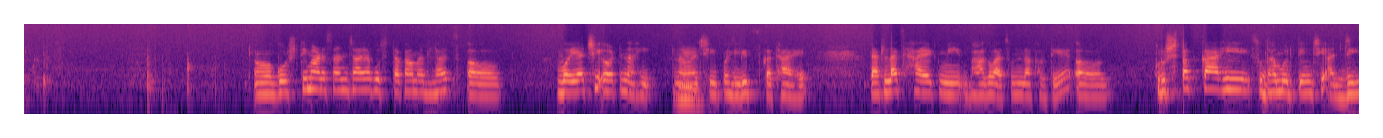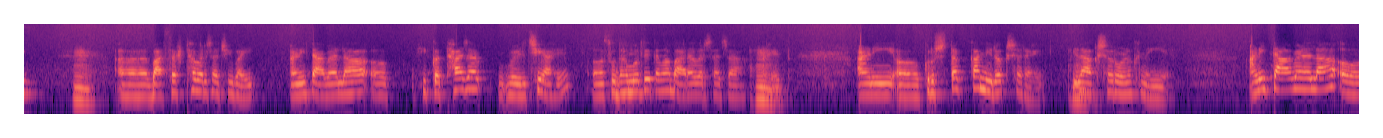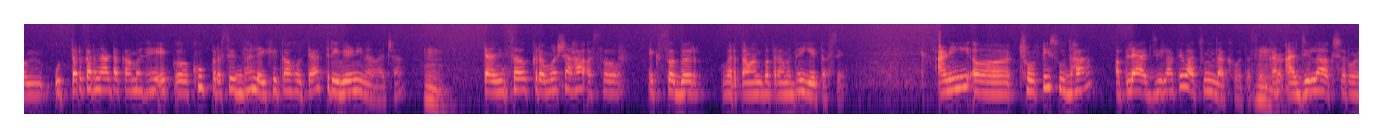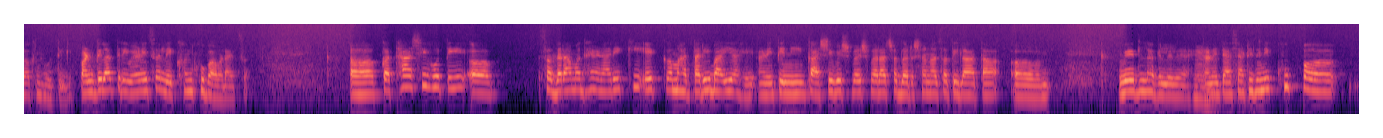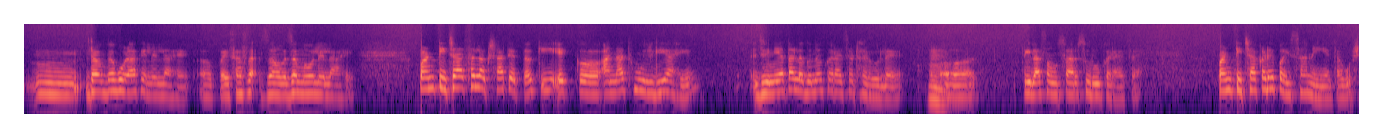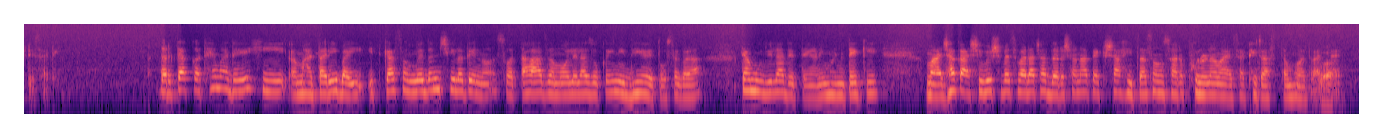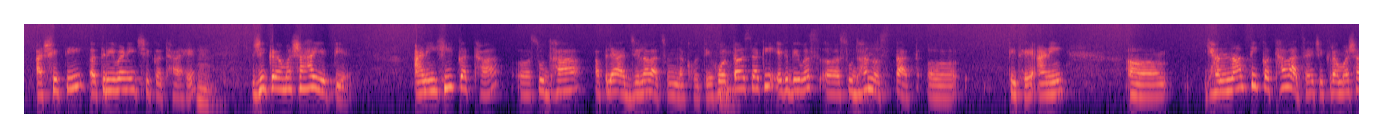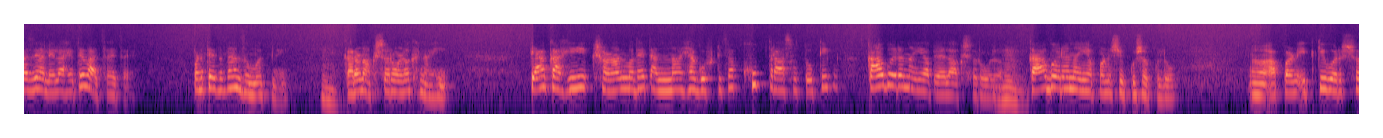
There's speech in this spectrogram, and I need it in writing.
अं, गोष्टी माणसांच्या या पुस्तकामधलाच वयाची अट नाही नावाची पहिलीच कथा आहे. त्यातलाच हा एक मी भाग वाचून दाखवते. कृष्तक्का ही सुधा मूर्तींची आजी. बासष्ट वर्षाची बाई. आणि त्यावेळेला ही कथा ज्या वेळची आहे अं, सुधा मूर्ती तेव्हा बारा वर्षाच्या. आहेत. आणि अं, कृष्तक्का निरक्षर आहे तिला अक्षर ओळख नाहीये. आणि त्यावेळेला उत्तर कर्नाटकामध्ये एक खूप प्रसिद्ध लेखिका होत्या त्रिवेणी नावाच्या. त्यांचं क्रमशः असं एक सदर वर्तमानपत्रामध्ये येत असे. आणि छोटी सुधा आपल्या आजीला ते वाचून दाखवत असे. कारण आजीला अक्षर ओळख नव्हती. पण तिला त्रिवेणीचं लेखन खूप आवडायचं. कथा अशी होती सदरामध्ये येणारी की एक म्हातारी बाई आहे आणि तिने काशी विश्वेश्वराच्या दर्शनाचा तिला आता वेध लागलेले आहेत हम्म. आणि त्यासाठी तिने खूप द्रव्य गोळा केलेला आहे पैसा जमवलेला आहे. पण तिच्या असं लक्षात येतं की एक अनाथ मुलगी आहे जिने आता लग्न करायचं ठरवलंय तिला संसार सुरू करायचा आहे पण तिच्याकडे पैसा नाही आहे त्या गोष्टीसाठी. तर त्या कथेमध्ये ही म्हातारी बाई इतक्या संवेदनशीलतेनं स्वतः जमवलेला जो काही निधी आहे तो सगळा त्या मुलीला देते आणि म्हणते की माझ्या काशी विश्वेश्वराच्या दर्शनापेक्षा हिचा संसार पूर्ण माझ्यासाठी जास्त महत्त्वाचा आहे. अशी ती त्रिवेणीची कथा आहे. जी क्रमशः येते. आणि ही कथा सुधा आपल्या आजीला वाचून दाखवते. होतं असं की एक दिवस सुधा नसतात तिथे आणि ह्यांना ती कथा वाचायची क्रमशः जे आलेलं आहे ते वाचायचं आहे पण ते त्यांना जमत नाही. कारण अक्षर ओळख नाही. त्या काही क्षणांमध्ये त्यांना ह्या गोष्टीचा खूप त्रास होतो की का बरं नाही आपल्याला अक्षर ओळख. का बरं नाही आपण शिकू शकलो आपण इतकी वर्ष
